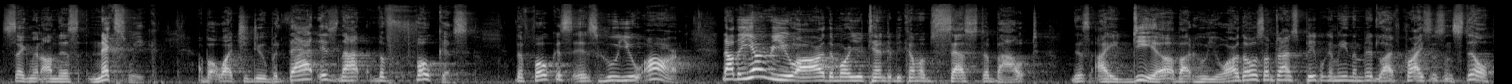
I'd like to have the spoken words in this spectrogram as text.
segment on this next week about what you do. But that is not the focus. The focus is who you are. Now, the younger you are, the more you tend to become obsessed about this idea about who you are, though sometimes people can be in the midlife crisis and still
